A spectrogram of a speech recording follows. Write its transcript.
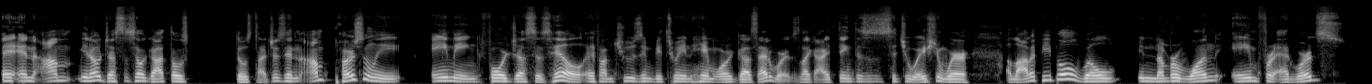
and, and I'm, you know, Justice Hill got those those touches, and I'm personally aiming for Justice Hill if I'm choosing between him or Gus Edwards. Like I think this is a situation where a lot of people will, in number one, aim for Edwards,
